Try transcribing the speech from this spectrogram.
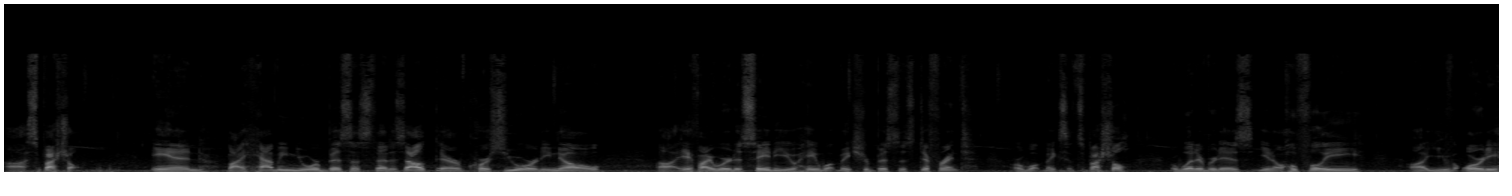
uh, special. And by having your business that is out there, of course, you already know. Uh, if I were to say to you, hey, what makes your business different or what makes it special or whatever it is, you know, hopefully uh, you've already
